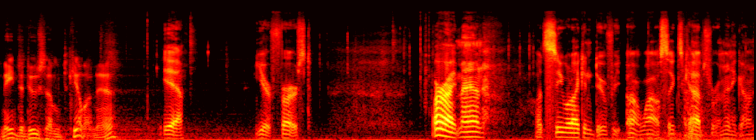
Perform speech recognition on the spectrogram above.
Need to do some killing, eh? Yeah. You're first. Alright, man. Let's see what I can do for you. Oh, wow. Six caps for a minigun.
